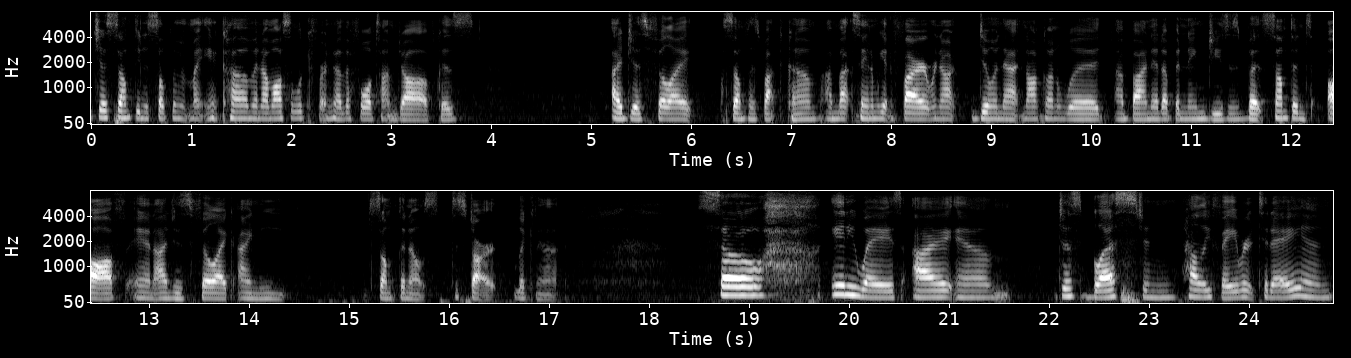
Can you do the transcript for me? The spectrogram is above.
just something to supplement my income. And I'm also looking for another full time job because I just feel like something's about to come. I'm not saying I'm getting fired. We're not doing that. Knock on wood. I'm buying it up in the name of Jesus. But something's off, and I just feel like I need something else to start looking at. So, anyways, I am just blessed and highly favored today, and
